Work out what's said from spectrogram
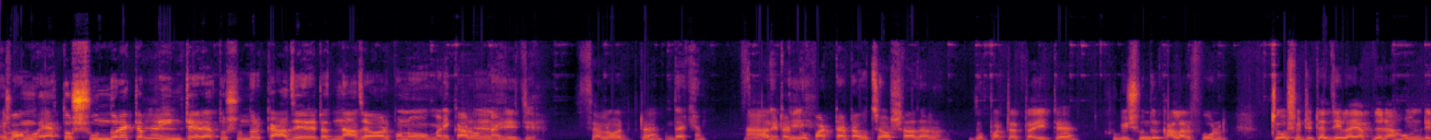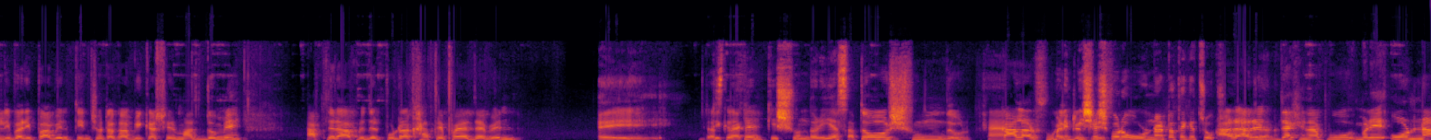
এবং এত সুন্দর একটা হ্যাঁ। প্রিন্টের এত সুন্দর কাজের এটা না যাওয়ার কোনো মানে কারণ হ্যাঁ, নাই। এই যে সালোয়ারটা। দেখেন আর এটার এই- দোপাট্টাটা হচ্ছে অসাধারণ। দোপাট্টাটা এটা খুবই সুন্দর কালারফুল চৌষট্টিটা জেলায় আপনারা হোম ডেলিভারি পাবেন তিনশো টাকা বিকাশের মাধ্যমে। আপনারা আপনাদের প্রোডাক্ট হাতে পাওয়া যাবেন। এই ঠিক আছে? কি সুন্দর। ইয়েস এত সুন্দর। কালারফুল মানে বিশেষ করে ওড়নাটা থেকে চোখ আর সরানো আরে যায় না। দেখেন আপু মানে ওড়না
